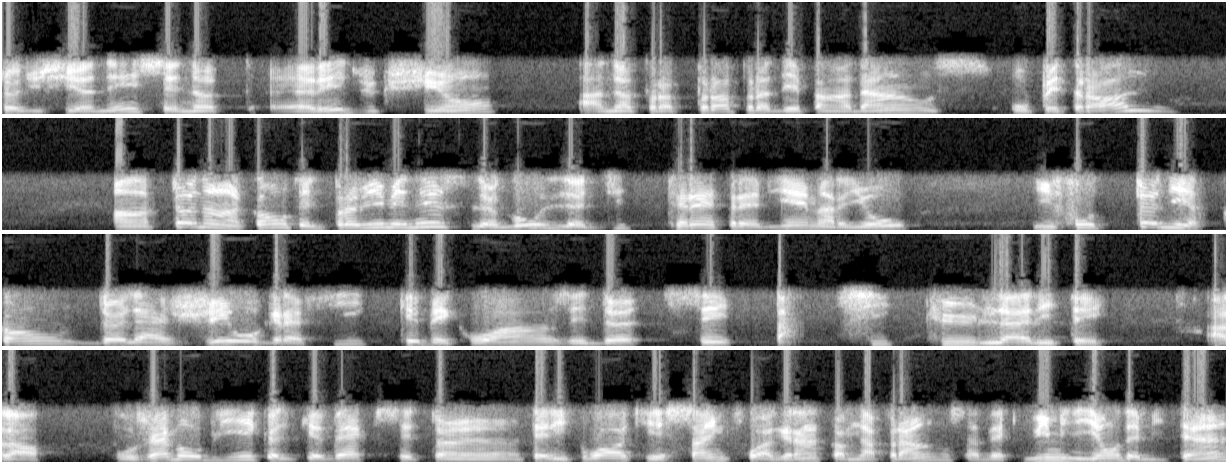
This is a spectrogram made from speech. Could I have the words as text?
solutionner, c'est notre réduction à notre propre dépendance au pétrole, en tenant compte, et le premier ministre Legault l'a dit très, très bien, Mario, il faut tenir compte de la géographie québécoise et de ses particularités. Alors, faut jamais oublier que le Québec, c'est un territoire qui est cinq fois grand comme la France, avec 8 millions d'habitants.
